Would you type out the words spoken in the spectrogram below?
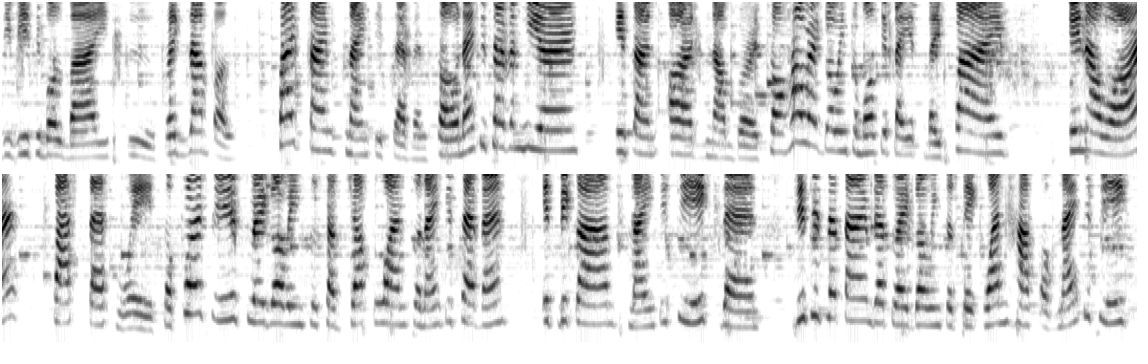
divisible by 2. For example, 5 times 97. So, 97 here is an odd number. So, how are we going to multiply it by 5 in our fastest way? So, first is we're going to subtract 1 to 97. It becomes 96. Then, this is the time that we're going to take 1 half of 96.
